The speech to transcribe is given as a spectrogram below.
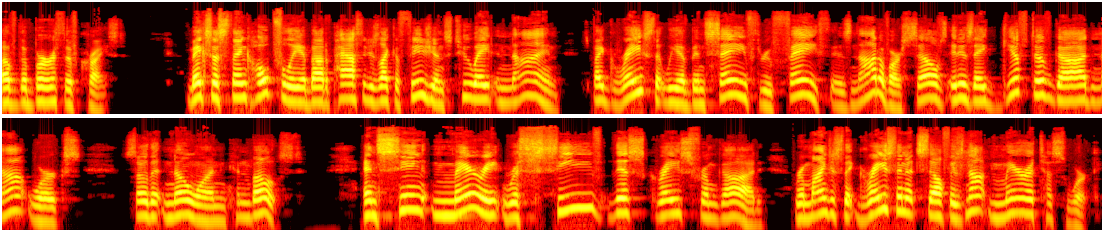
of the birth of Christ. Makes us think, hopefully, about passages like Ephesians 2 8 and 9. It's by grace that we have been saved through faith. It is not of ourselves, it is a gift of God, not works, so that no one can boast. And seeing Mary receive this grace from God reminds us that grace in itself is not meritorious work.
